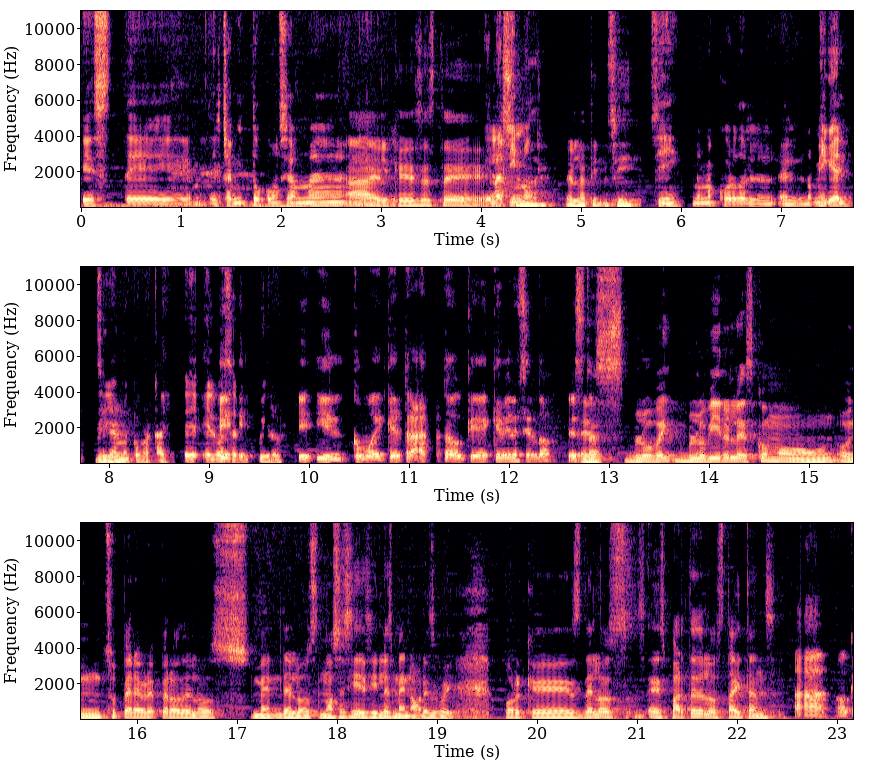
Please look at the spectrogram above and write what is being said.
este, el chamito, ¿cómo se llama? Ah, el, que es este... El latino. El latino, sí. Sí, no me acuerdo el... Miguel, se llama en Cobra Kai. Él, va a ser Blue Beetle. ¿Y, y como de qué trata o qué, qué viene siendo? Es Blue, Blue Beetle es como un, superhéroe, pero de los, de los, no sé si decirles menores, güey. Porque es de los, es parte de los Titans. Ah, ok,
